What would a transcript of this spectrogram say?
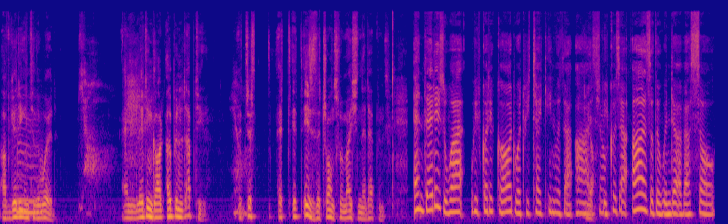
of getting into the Word. And letting God open it up to you. Yeah. It just, it, it is the transformation that happens. And that is why we've got to guard what we take in with our eyes, Yeah. Because our eyes are the window of our soul.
